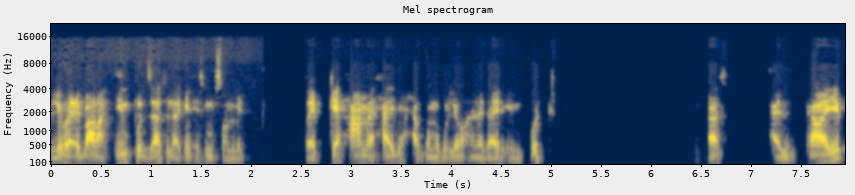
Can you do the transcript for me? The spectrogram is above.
اللي هو عبارة عن input ذاته لكن اسمه submit طيب كيف هعمل الحاجة دي؟ هقوم أقول له أنا داير input بس ال type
